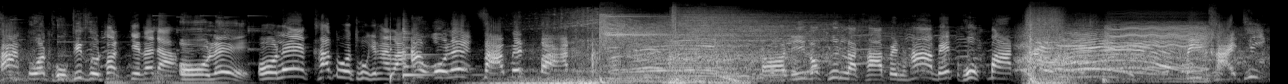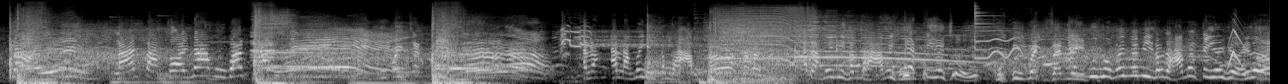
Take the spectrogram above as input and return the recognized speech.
ค่าตัวถูกที่สุดก่อนจิตรดา โอเล่โอเล่ค่าตัวถูกยังไงวะเอ้าโอเล่สามเม็ดบาท ตอนนี้เขาขึ้นราคาเป็น5เบส6บาท มีขายที่ไหนร้านปากซอยหน้าหมู่บ้านทันเซ่ เฮียตีเฉยกูไม่สไอ้นิทกูอยู่ไม่ไม่มีคำถามมันตีเฉยเลย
